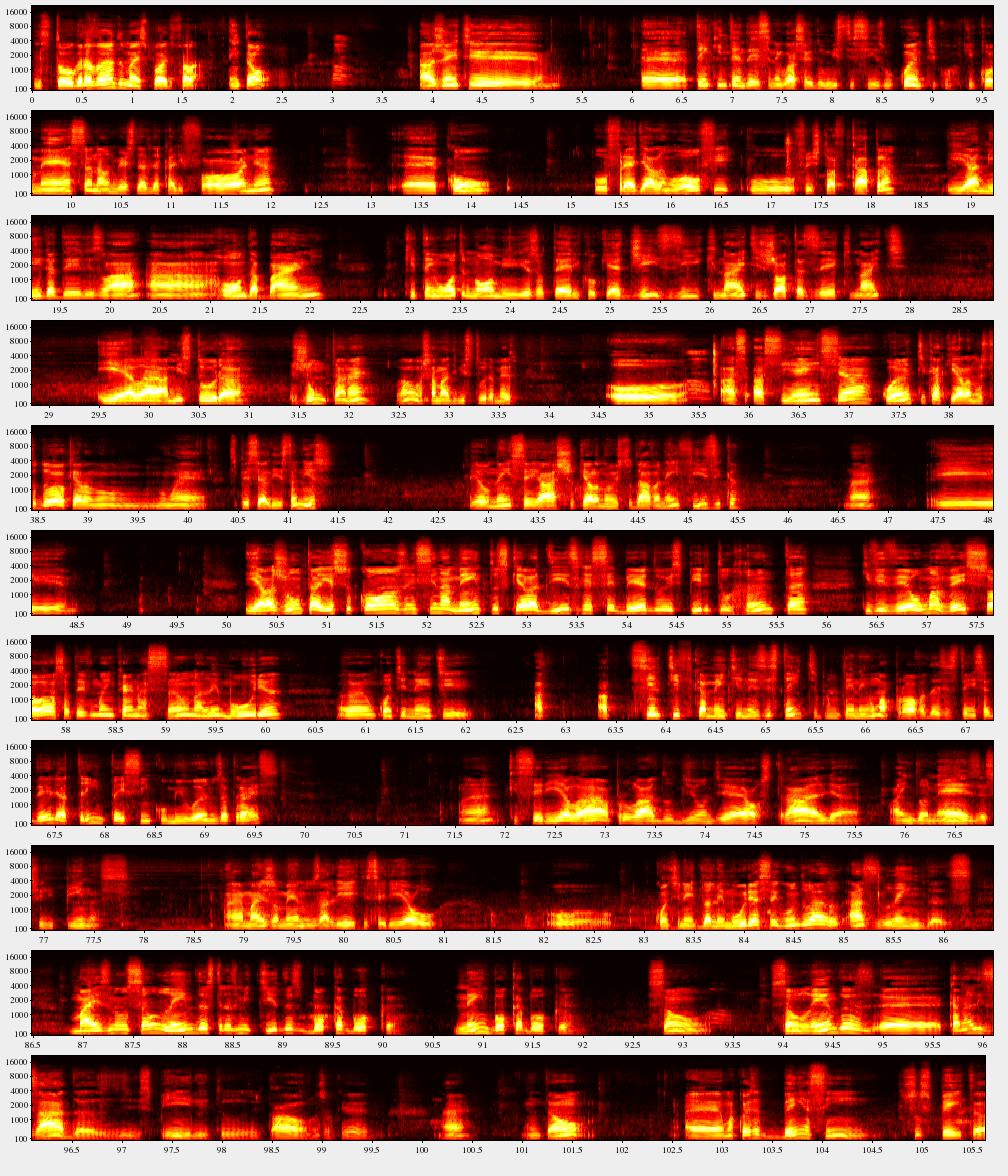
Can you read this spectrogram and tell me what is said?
Estou gravando, mas pode falar. Então, a gente é, tem que entender esse negócio aí do misticismo quântico, que começa na Universidade da Califórnia, é, com o Fred Alan Wolff, o Christoph Kaplan e a amiga deles lá, a Rhonda Barney, que tem um outro nome esotérico que é GZ Knight, JZ Knight. E ela mistura, junta, né? Vamos chamar de mistura mesmo. O, a, a ciência quântica, que ela não estudou, que ela não, não é especialista nisso, eu nem sei, acho que ela não estudava nem física, né? E, e ela junta isso com os ensinamentos que ela diz receber do espírito Ranta, que viveu uma vez só, só teve uma encarnação na Lemúria, eh, um continente cientificamente inexistente, não tem nenhuma prova da existência dele, há 35 mil anos atrás né, que seria lá para o lado de onde é a Austrália, a Indonésia, as Filipinas. Né, mais ou menos ali, que seria o, o continente da Lemúria, segundo a, as lendas. Mas não são lendas transmitidas boca a boca, nem boca a boca. São, são lendas é, canalizadas de espíritos e tal, não sei o quê. Né? Então, é uma coisa bem assim, suspeita,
